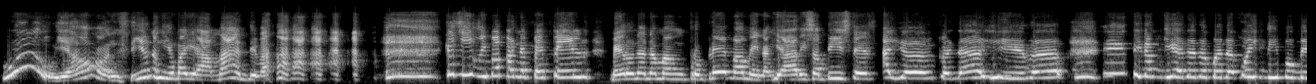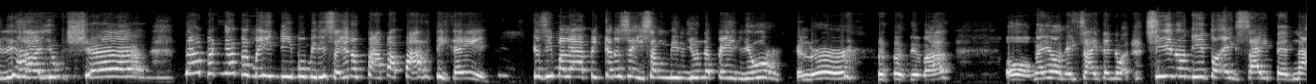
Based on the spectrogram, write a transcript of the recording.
Woo! Yan. Yun ang yumayaman, di ba? Kasi yung iba pag nagpe-fail, meron na namang problema, may nangyari sa business, ayaw ko na, hirap. Eh, tinanggihan na naman ako, hindi bumili, hayop siya. Dapat nga pag may hindi bumili sa'yo, nagpapaparty ka eh. Kasi malapit ka na sa isang milyon na failure. Hello? di ba? Oh, ngayon, excited naman. Sino dito excited na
